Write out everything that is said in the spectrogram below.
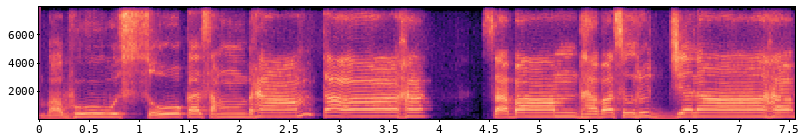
బభూవు శోక సంభ్రాంతాః సబాంధవ సుహృజ్జనాః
